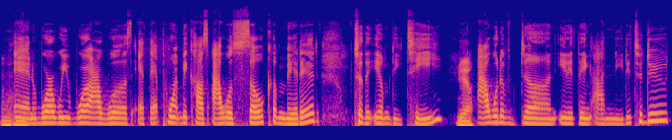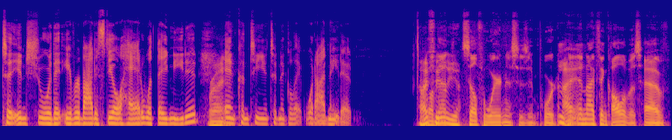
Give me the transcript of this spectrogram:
And where we where I was at that point because I was so committed to the MDT, Yeah. I would have done anything I needed to do to ensure that everybody still had what they needed Right. and continue to neglect what I needed. I feel you. Self awareness is important, Mm-hmm. and I think all of us have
